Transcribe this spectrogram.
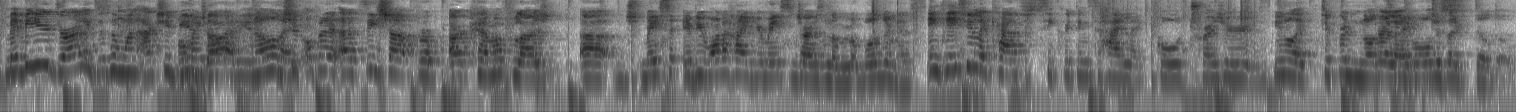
Maybe your jar like doesn't want to actually be oh a jar, god, you know? We should open an Etsy shop for our camouflage uh, mason. If you want to hide your mason jars in the wilderness, in case you like have secret things to hide, like gold treasures, you know, like different nuts or and like bolts. just like dildos.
